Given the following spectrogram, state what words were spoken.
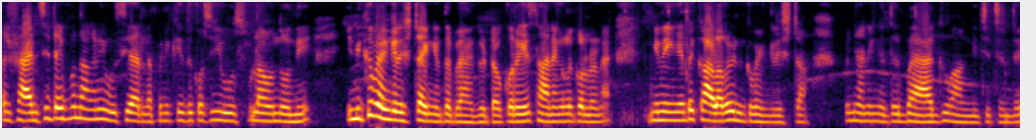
ഒരു ഫാൻസി ടൈപ്പ് ഒന്നും അങ്ങനെ യൂസ് ചെയ്യാറില്ല. അപ്പോൾ എനിക്ക് ഇത് കുറച്ച് യൂസ്ഫുൾ ആവും തോന്നി. എനിക്ക് ഭയങ്കര ഇഷ്ടമാണ് ഇങ്ങനത്തെ ബാഗ് കേട്ടോ കുറേ സാധനങ്ങളൊക്കെ കൊള്ളണേ ഇങ്ങനെ ഇങ്ങനത്തെ കളറും എനിക്ക് ഭയങ്കര ഇഷ്ടമാണ് അപ്പോൾ ഞാൻ ഇങ്ങനത്തെ ഒരു ബാഗ് വാങ്ങിച്ചിട്ടുണ്ട്.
